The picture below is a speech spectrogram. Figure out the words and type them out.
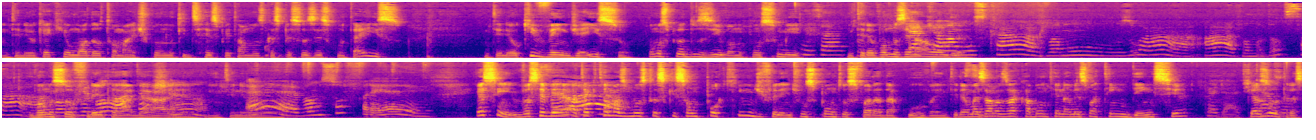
Entendeu? O que é que o modo automático, no que diz respeito à música, as pessoas escutam? É isso. Entendeu? O que vende é isso? Vamos produzir, vamos consumir. Exato. Entendeu? Vamos ir É na aquela onda. música, ah, vamos zoar, ah, vamos dançar, Vamos sofrer rebolar pela galha, entendeu? É, vamos sofrer. E assim, você vê Sei até que tem umas músicas que são um pouquinho diferentes, uns pontos fora da curva, entendeu? Mas Sim. elas acabam tendo a mesma tendência Verdade. que as outras.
